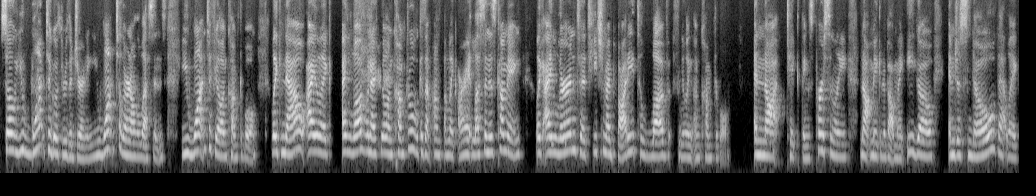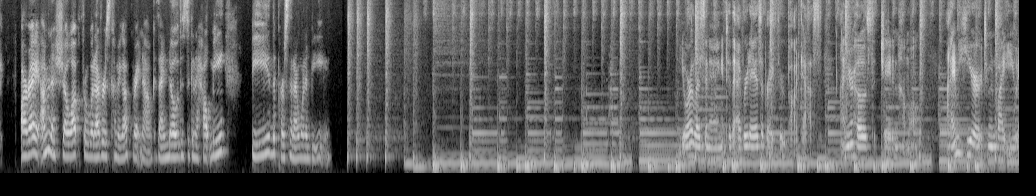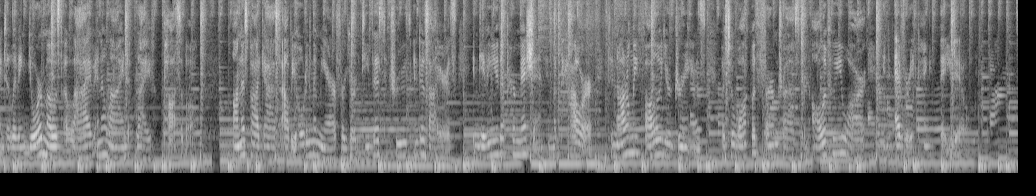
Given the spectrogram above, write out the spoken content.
So you want to go through the journey. You want to learn all the lessons. You want to feel uncomfortable. Like now I like I love when I feel uncomfortable because I'm, I'm, I'm like, all right, lesson is coming. Like I learned to teach my body to love feeling uncomfortable and not take things personally, not make it about my ego and just know that like, all right, I'm going to show up for whatever is coming up right now because I know this is going to help me be the person that I want to be. You're listening to the Everyday is a Breakthrough podcast. I'm your host, Jaden Hummel. I'm here to invite you into living your most alive and aligned life possible. On this podcast, I'll be holding the mirror for your deepest truths and desires and giving you the permission and the power to not only follow your dreams, but to walk with firm trust in all of who you are and everything that you do.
